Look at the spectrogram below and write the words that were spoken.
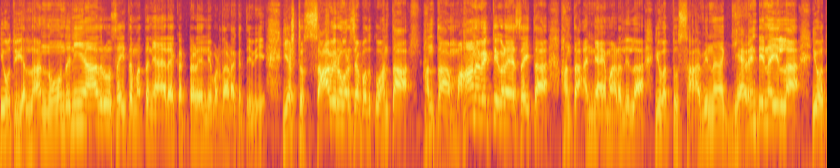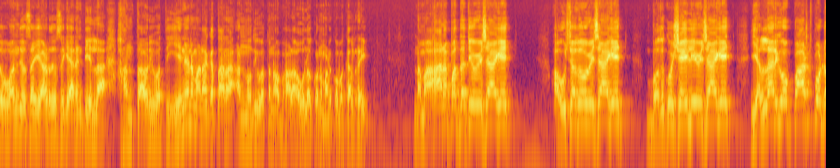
ಇವತ್ತು ಎಲ್ಲ ನೋಂದಣಿ ಆದರೂ ಸಹಿತ ಮತ್ತು ನ್ಯಾಯಾಲಯ ಕಟ್ಟಳೆಯಲ್ಲಿ ಬಡದಾಡಕತ್ತೀವಿ. ಎಷ್ಟು ಸಾವಿರ ವರ್ಷ ಬದುಕು ಅಂಥ ಅಂಥ ಮಹಾನ ವ್ಯಕ್ತಿಗಳೇ ಸಹಿತ ಅಂಥ ಅನ್ಯಾಯ ಮಾಡಲಿಲ್ಲ. ಇವತ್ತು ಸಾವಿನ ಗ್ಯಾರಂಟಿನೇ ಇಲ್ಲ. ಇವತ್ತು ಒಂದು ದಿವಸ, ಎರಡು ದಿವಸ ಗ್ಯಾರಂಟಿ ಇಲ್ಲ. ಅಂಥವ್ರು ಇವತ್ತು ಏನೇನು ಮಾಡಾಕತ್ತಾರ ಅನ್ನೋದು ಇವತ್ತು ನಾವು ಭಾಳ ಅವಲೋಕನ ಮಾಡ್ಕೋಬೇಕಲ್ರಿ. ನಮ್ಮ ಆಹಾರ ಪದ್ಧತಿಯು ವಿಷ ಆಗೈತಿ, ಔಷಧವು ವಿಷ ಆಗೈತಿ, ಬದುಕು ಶೈಲಿ ವಿಷ ಆಗೈತಿ, ಎಲ್ಲರಿಗೂ fast food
